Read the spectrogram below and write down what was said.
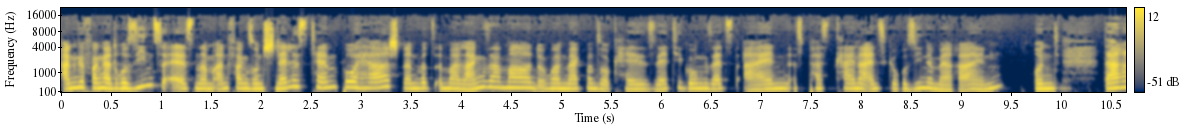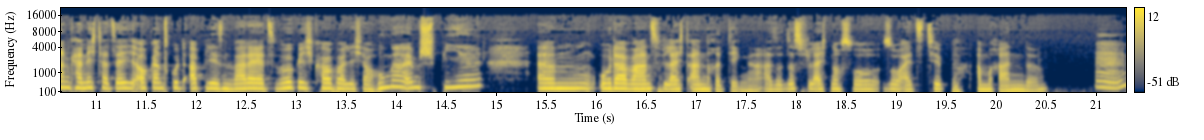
angefangen hat, Rosinen zu essen. Am Anfang so ein schnelles Tempo herrscht, dann wird es immer langsamer und irgendwann merkt man so, okay, Sättigung setzt ein, es passt keine einzige Rosine mehr rein. Und daran kann ich tatsächlich auch ganz gut ablesen, war da jetzt wirklich körperlicher Hunger im Spiel ähm, oder waren es vielleicht andere Dinge? Also das vielleicht noch so, so als Tipp am Rande. Hm.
